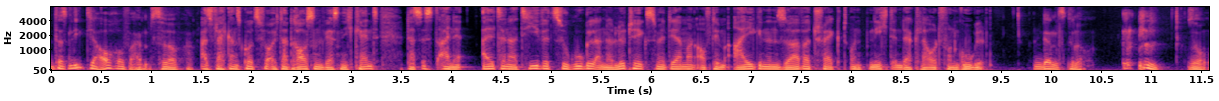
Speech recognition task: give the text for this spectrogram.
das liegt ja auch auf einem Server. Also vielleicht ganz kurz für euch da draußen, wer es nicht kennt, das ist eine Alternative zu Google Analytics, mit der man auf dem eigenen Server trackt und nicht in der Cloud von Google. Ganz genau. So.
